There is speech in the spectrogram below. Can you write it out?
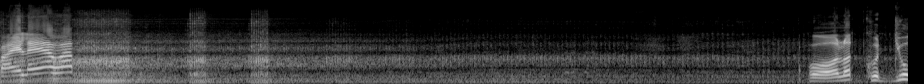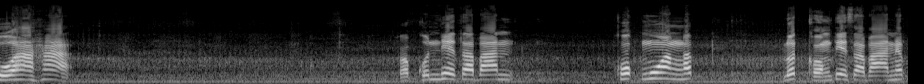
ไปแล้วครับโหรถขุดยูห้าห้าขอบคุณเทศบาลโคกม่วงครับ รถของเทศบาลครับ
